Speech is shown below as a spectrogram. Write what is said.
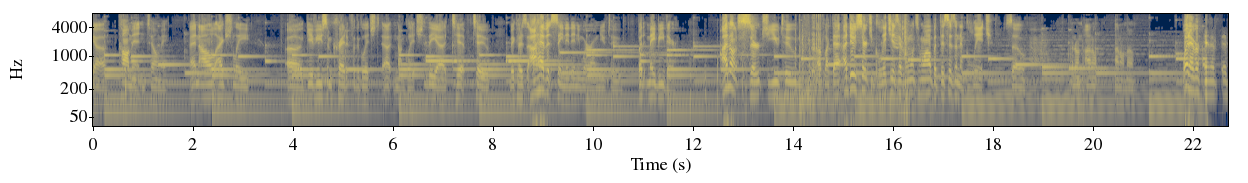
a uh, comment and tell me, and I'll actually uh, give you some credit for the glitch, uh, not glitch, the uh, tip too, because I haven't seen it anywhere on YouTube, but it may be there. I don't search YouTube up like that. I do search glitches every once in a while, but this isn't a glitch, so I don't, I don't, I don't know. Whatever. And if, if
